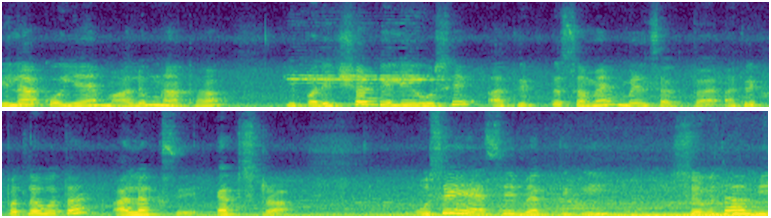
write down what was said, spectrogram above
इला को यह मालूम ना था कि परीक्षा के लिए उसे अतिरिक्त समय मिल सकता है। अतिरिक्त मतलब होता है अलग से एक्स्ट्रा उसे ऐसे व्यक्ति की सुविधा भी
